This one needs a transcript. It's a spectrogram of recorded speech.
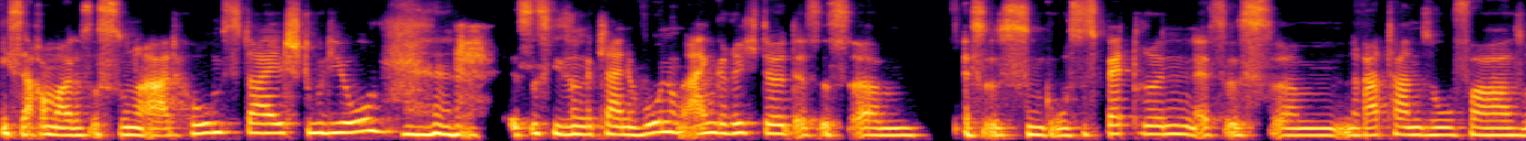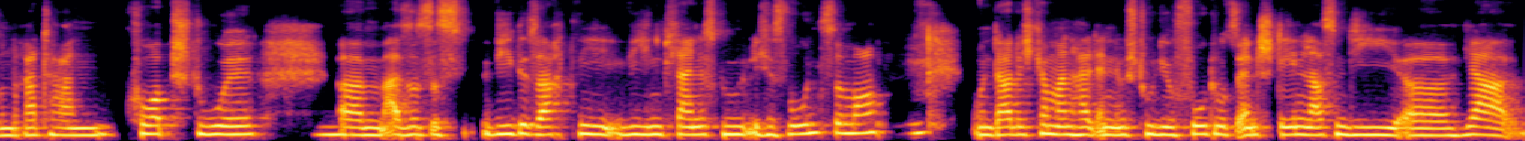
ich sage mal, das ist so eine Art Homestyle-Studio. es ist wie so eine kleine Wohnung eingerichtet. Es ist, ähm, es ist ein großes Bett drin. Es ist ähm, ein Rattan-Sofa, so ein Rattan-Korbstuhl. Mhm. Ähm, also es ist, wie gesagt, wie, wie ein kleines gemütliches Wohnzimmer. Mhm. Und dadurch kann man halt in dem Studio Fotos entstehen lassen, die, äh, ja,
